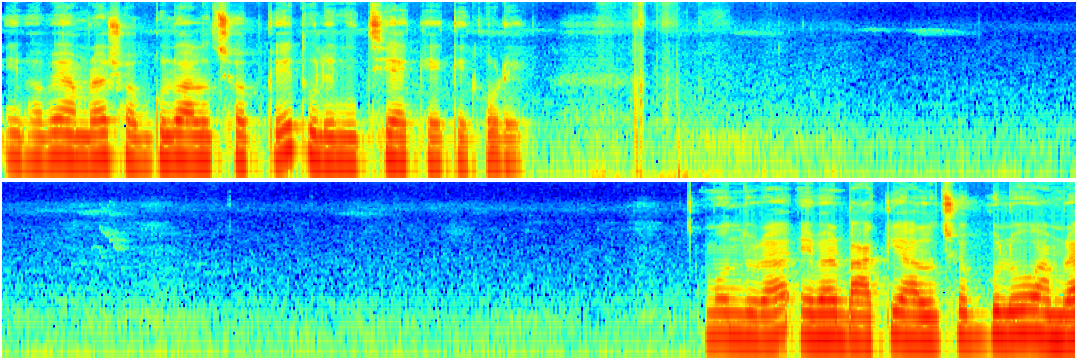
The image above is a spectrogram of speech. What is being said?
এভাবে আমরা সবগুলো আলুর চপকে তুলে নিচ্ছি একে একে করে। বন্ধুরা, এবার বাকি আলু চপগুলো আমরা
